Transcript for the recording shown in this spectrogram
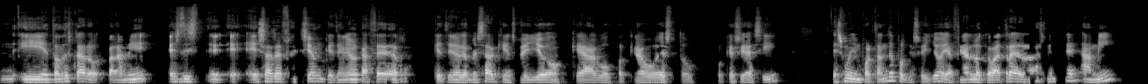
Y entonces, claro, para mí es e, e, esa reflexión que he tenido que hacer, que he tenido que pensar quién soy yo, qué hago, por qué hago esto, por qué soy así, es muy importante porque soy yo y al final lo que va a traer a la gente a mí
